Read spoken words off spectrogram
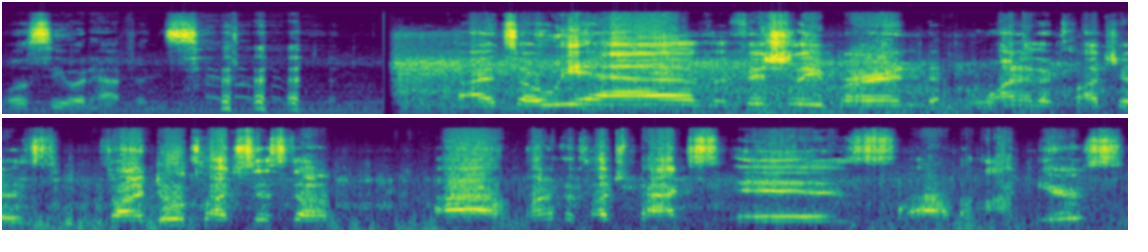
we'll see what happens. All right, so we have officially burned one of the clutches. So on a dual clutch system, uh, one of the clutch packs is uh, the odd gears,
